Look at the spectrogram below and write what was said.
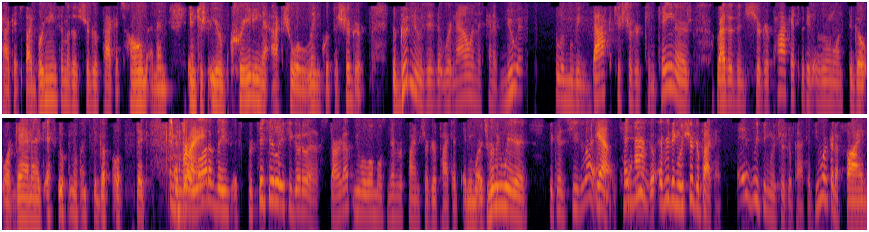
packets. By bringing some of those sugar packets home and then inter- you're creating the actual link with the sugar. The good news is that we're now in this kind of new people are moving back to sugar containers rather than sugar packets because everyone wants to go organic, everyone wants to go holistic. And so Right. a lot of these, it's particularly if you go to a startup, you will almost never find sugar packets anymore. It's really weird because she's right. Yeah. About Ten Yeah. years ago, everything was sugar packets. Everything was sugar packets. You weren't going to find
